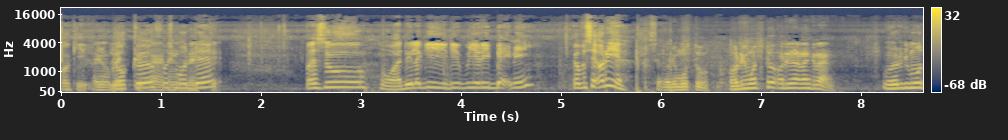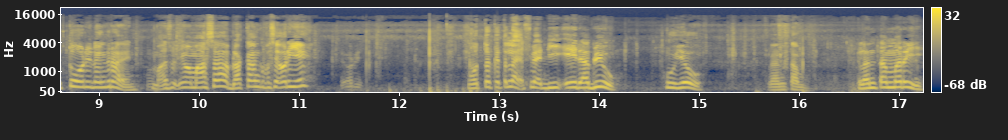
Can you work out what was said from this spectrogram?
Okay Local bracket, first model. Lepas tu Oh ada lagi Dia punya rebag ni Cover set ori ya? Set ori motor. Ori motor, ori dalam geran. Ori motor ori dan geran Maksudnya memang masa Belakang cover set ori eh Set ori. Motor kata light flat DAW Hu yo Lantam. Kelantan mari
